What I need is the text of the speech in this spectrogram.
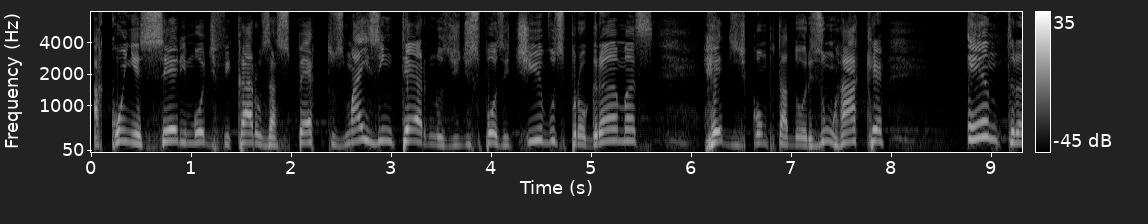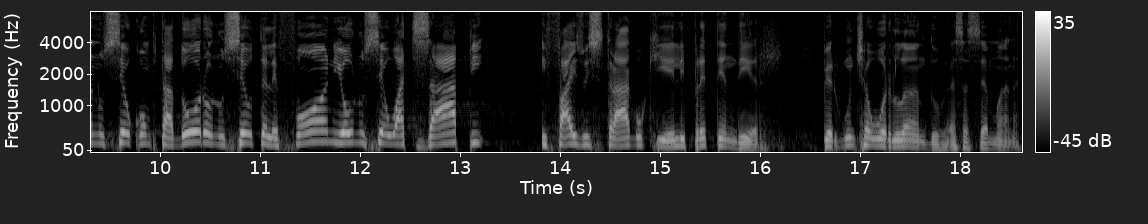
a conhecer e modificar os aspectos mais internos de dispositivos, programas, redes de computadores. Um hacker entra no seu computador ou no seu telefone ou no seu WhatsApp e faz o estrago que ele pretender. Pergunte ao Orlando essa semana.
